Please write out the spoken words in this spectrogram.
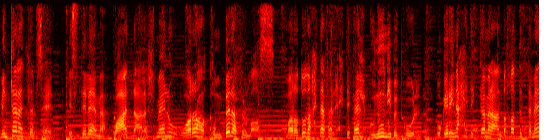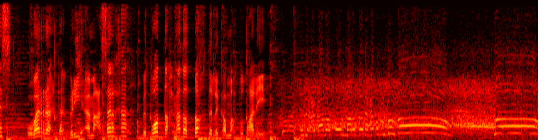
من ثلاث لمسات استلامة وعدى على شماله وراها قنبلة في المقص. مارادونا احتفل احتفال جنوني بالجول وجري ناحية الكاميرا عند خط التماس وبرق تبريقة مع صرخة بتوضح مدى الضغط اللي كان محطوط عليه تلعب على طول مارادونا يحط الجول جول جول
